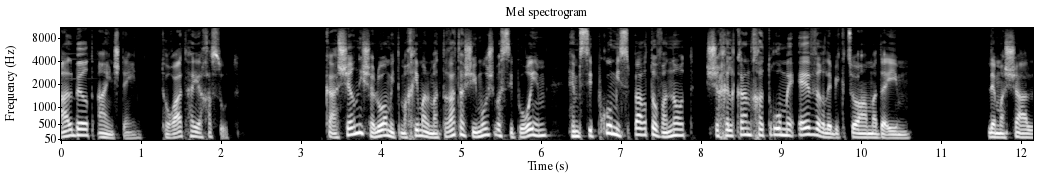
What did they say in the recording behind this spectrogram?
אלברט איינשטיין, תורת היחסות. כאשר נשאלו המתמחים על מטרת השימוש בסיפורים, הם סיפקו מספר תובנות שחלקן חתרו מעבר למקצוע המדעים. למשל,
